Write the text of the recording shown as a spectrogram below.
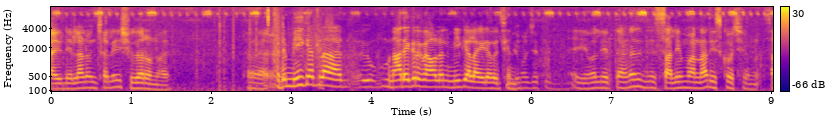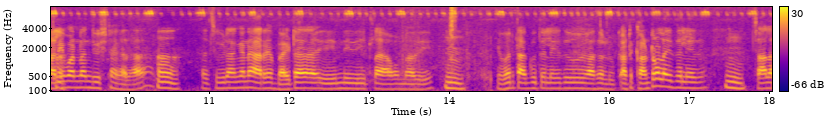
ఐదు నెలల నుంచి షుగర్ ఉన్నది. అంటే మీకు ఎట్లా నా దగ్గరకు రావాలని మీకు ఎలా ఐడియా వచ్చింది? ఎవరు చెప్తారంటే సలీం అన్న తీసుకొచ్చి సలీం అన్నని చూసినా కదా? చూడంగానే అరే బయట ఏంది ఇట్లా ఉన్నది? ఎవరు తగ్గుతలేదు అసలు అటు కంట్రోల్ అయితే లేదు. చాలా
